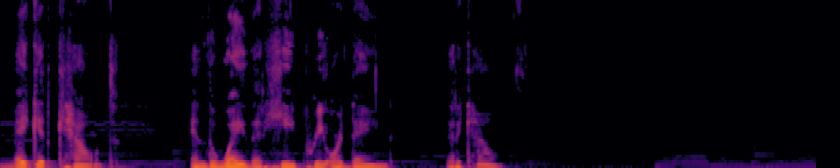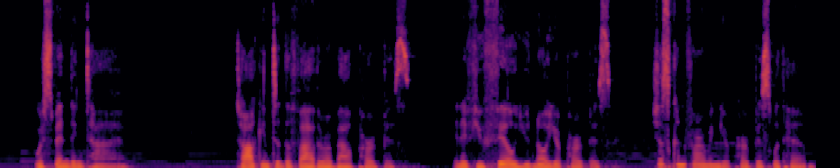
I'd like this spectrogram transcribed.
Make it count in the way that He preordained that it counts. We're spending time talking to the Father about purpose. And if you feel you know your purpose, just confirming your purpose with Him,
